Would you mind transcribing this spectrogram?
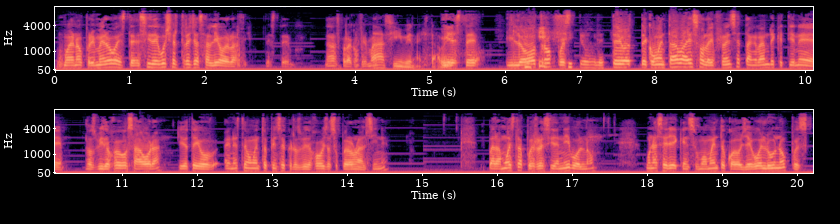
Bueno, primero, este, sí, The Witcher 3 ya salió, Rafi. Este, nada más para confirmar. Ah, sí, bien, ahí está. Y este, y lo otro, pues, te, comentaba eso, la influencia tan grande que tiene los videojuegos ahora, que yo te digo, en este momento pienso que los videojuegos ya superaron al cine. Para muestra, pues Resident Evil, ¿no? Una serie que en su momento, cuando llegó el 1, pues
